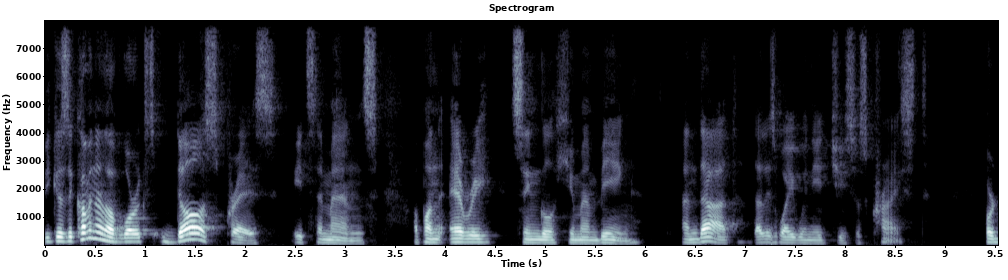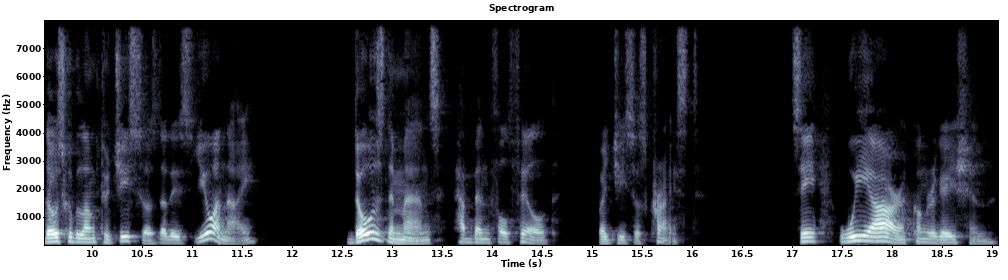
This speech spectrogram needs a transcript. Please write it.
Because the covenant of works does press its demands upon every single human being. And that, that is why we need Jesus Christ. For those who belong to Jesus, that is you and I, those demands have been fulfilled by Jesus Christ. See, we are congregation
